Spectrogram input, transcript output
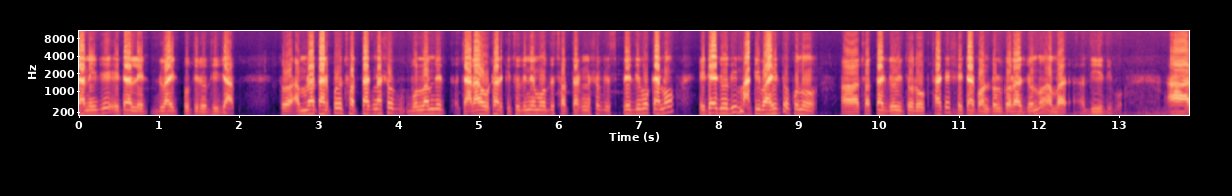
জানি যে এটা লেট ব্লাইট প্রতিরোধী জাত। তো আমরা তারপরে ছত্রাকনাশক বললাম যে চারা ওঠার কিছুদিনের মধ্যে ছত্রাকনাশক স্প্রে দিব কেন? এটা যদি মাটিবাহিত কোনো ছত্রাকজনিত রোগ থাকে, সেটা কন্ট্রোল করার জন্য আমরা দিয়ে দিব। আর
